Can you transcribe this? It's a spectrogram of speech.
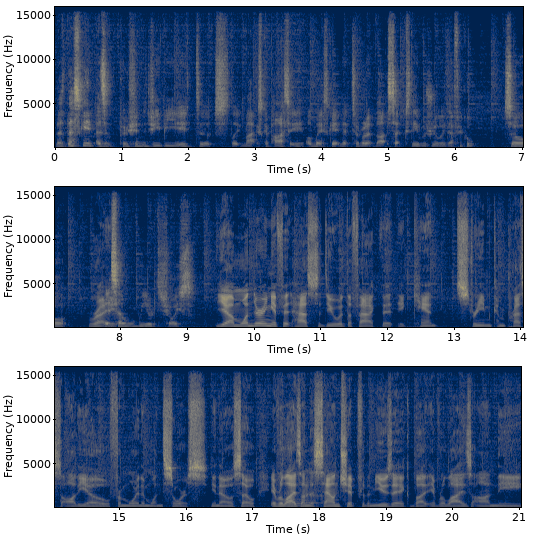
This, game isn't pushing the GBA to its like max capacity unless getting it to run at that sixty was really difficult. So Right. it's a weird choice. Yeah, I'm wondering if it has to do with the fact that it can't stream compressed audio from more than one source, you know? So it relies on the ah. sound chip for the music, but it relies on the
